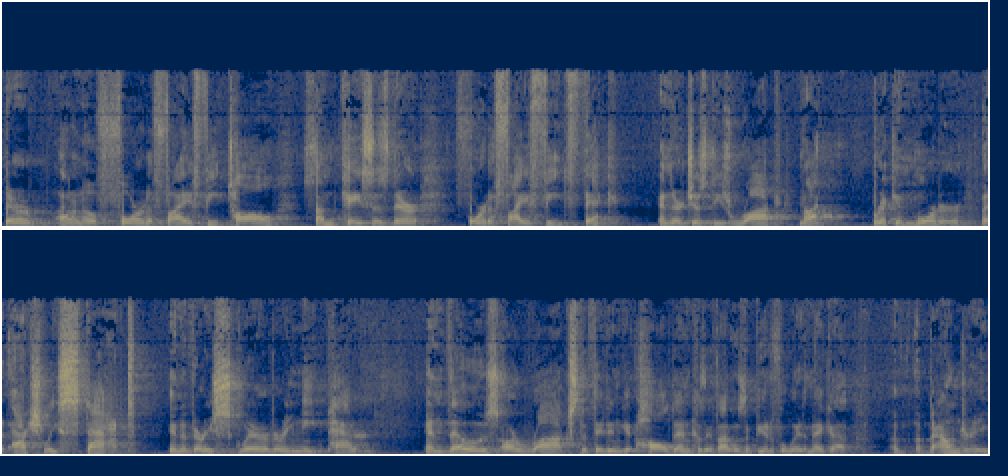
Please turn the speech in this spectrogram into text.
They're, I don't know, four to five feet tall. Some cases they're four to five feet thick, and they're just these rock, not brick and mortar, but actually stacked in a very square, very neat pattern. And those are rocks that they didn't get hauled in because they thought it was a beautiful way to make a, a, a, boundary.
